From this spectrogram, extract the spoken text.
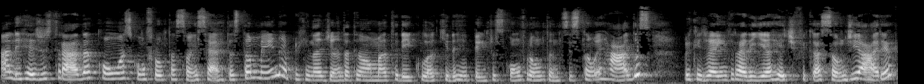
ali registrada com as confrontações certas também, né? Porque não adianta ter uma matrícula que de repente os confrontantes estão errados, porque já entraria a retificação diária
